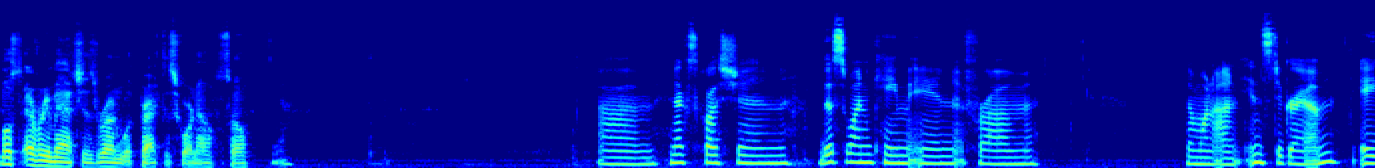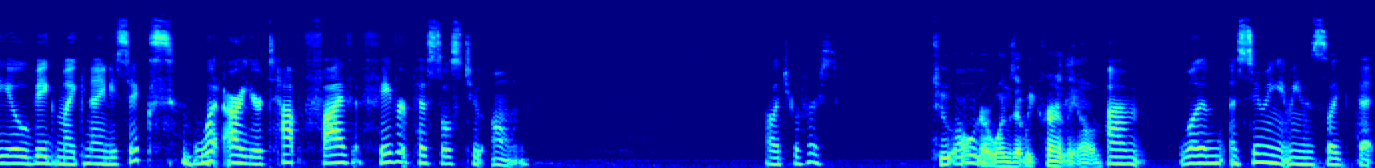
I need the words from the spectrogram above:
most every match is run with practice score now. So Um, next question. This one came in from someone on Instagram, AO Big Mike 96. what are your top five favorite pistols to own? I'll let you go first. to own or ones that we currently own. Um, well, I'm assuming it means like that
